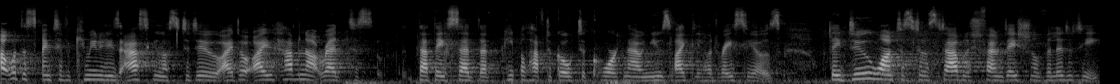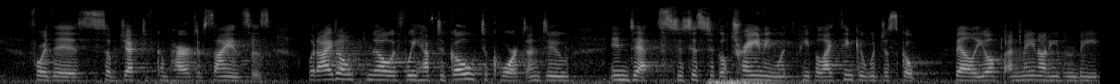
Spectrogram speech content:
Not what the scientific community is asking us to do. I, don't, I have not read to, that they said that people have to go to court now and use likelihood ratios. They do want us to establish foundational validity for the subjective comparative sciences. But I don't know if we have to go to court and do in depth statistical training with people. I think it would just go belly up and may not even be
